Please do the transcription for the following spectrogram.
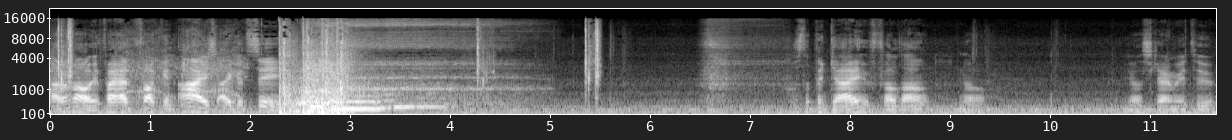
I don't know, if I had fucking eyes, I could see. Was that the guy who fell down? No. You gonna scare me too?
